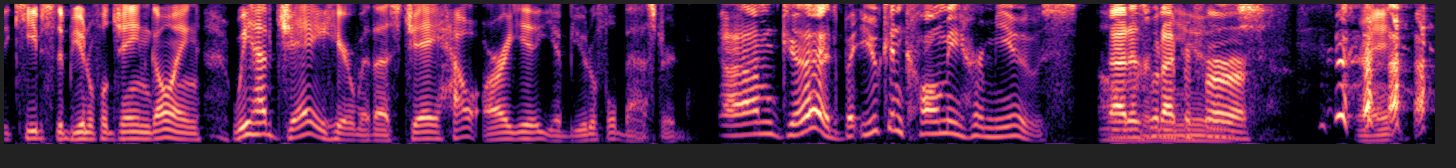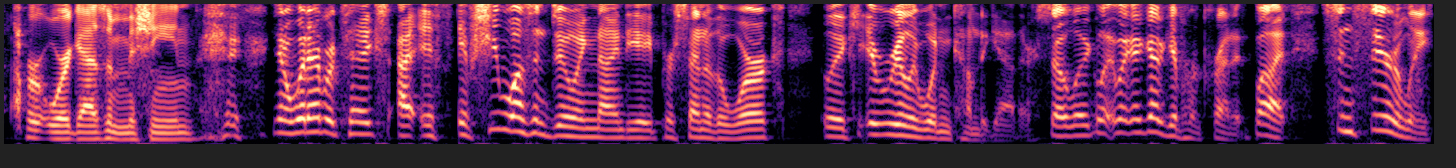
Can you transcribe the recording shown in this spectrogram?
that keeps the beautiful Jane going. We have Jay here with us. Jay, how are you, you beautiful bastard? I'm good, but you can call me her muse. Oh, that Oh, is her what I prefer. Right? Her orgasm machine. You know, whatever it takes. I, if if she wasn't doing 98% of the work, like it really wouldn't come together. So like, like I got to give her credit, but sincerely,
